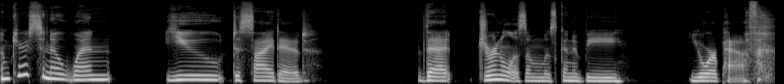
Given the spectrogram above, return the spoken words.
I'm curious to know when you decided that journalism was going to be your path.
